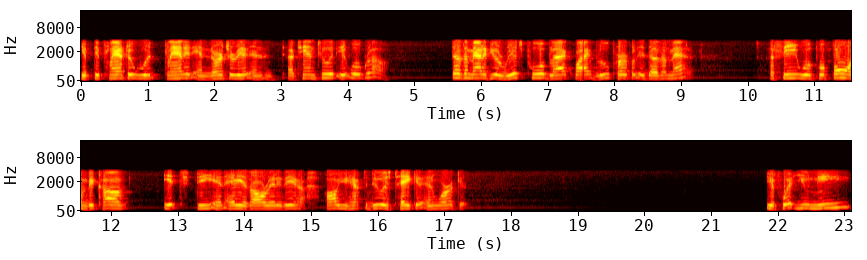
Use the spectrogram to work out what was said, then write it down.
If the planter would plant it and nurture it and attend to it, it will grow. Doesn't matter if you're rich, poor, black, white, blue, purple, it doesn't matter. A seed will perform because its DNA is already there. All you have to do is take it and work it. If what you need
